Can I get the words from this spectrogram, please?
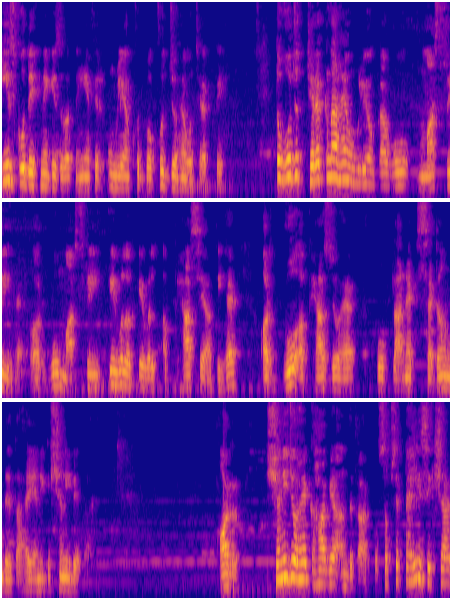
कीज को देखने की ज़रूरत नहीं है, फिर उंगलियाँ खुद ब खुद जो है वो थिरकती है। तो वो जो थिरकना है उंगलियों का, वो मास्टरी है और वो मास्टरी केवल और केवल अभ्यास से आती है और वो अभ्यास जो है, वो प्लानट सेटर्न देता है, यानी कि शनि देता है। और शनि जो है कहा गया अंधकार को। सबसे पहली शिक्षा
